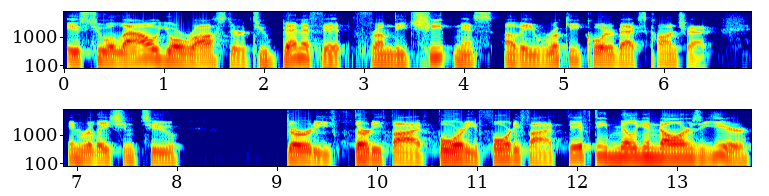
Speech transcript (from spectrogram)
is to allow your roster to benefit from the cheapness of a rookie quarterback's contract in relation to 30, 35, 40, 45, 50 million dollars a year,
